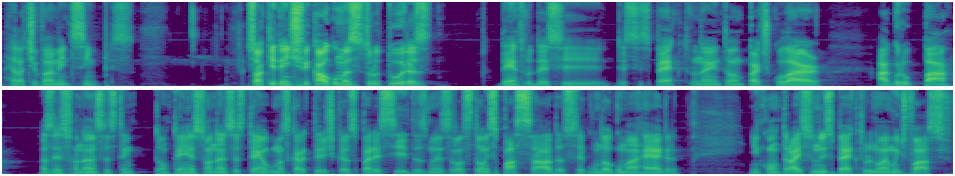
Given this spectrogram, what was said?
relativamente simples. Só que identificar algumas estruturas dentro desse, desse espectro, né? então, em particular, agrupar as ressonâncias. Tem, então, tem ressonâncias que têm algumas características parecidas, mas elas estão espaçadas segundo alguma regra. Encontrar isso no espectro não é muito fácil,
